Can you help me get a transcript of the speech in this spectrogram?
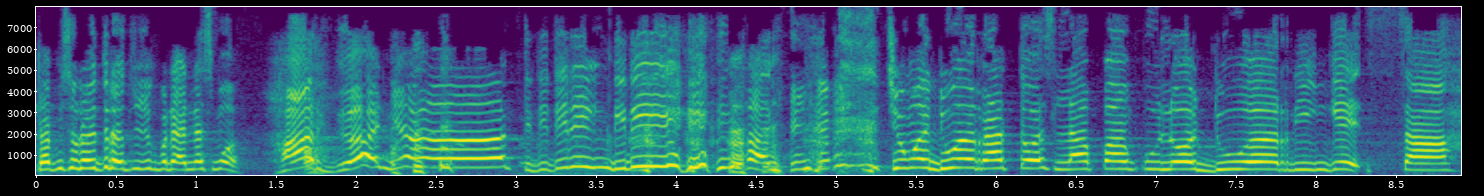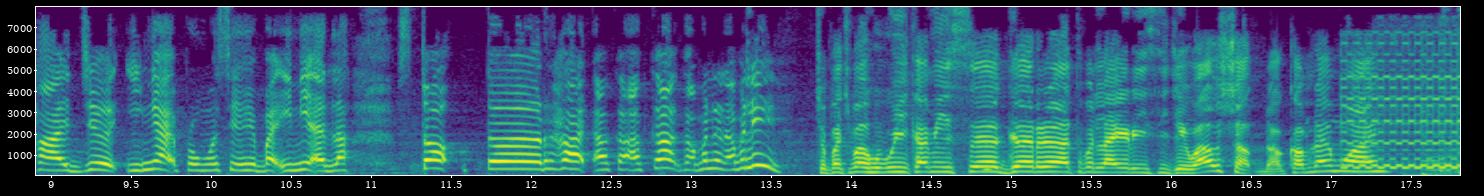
Tapi sebelum itu nak tunjuk kepada anda semua harganya. Tididing, diding. Harganya cuma RM282 sahaja. Ingat promosi hebat ini adalah stok terhad akak-akak. Kat mana nak beli? Cepat-cepat hubungi kami segera ataupun layari cjwowshop.com.my.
